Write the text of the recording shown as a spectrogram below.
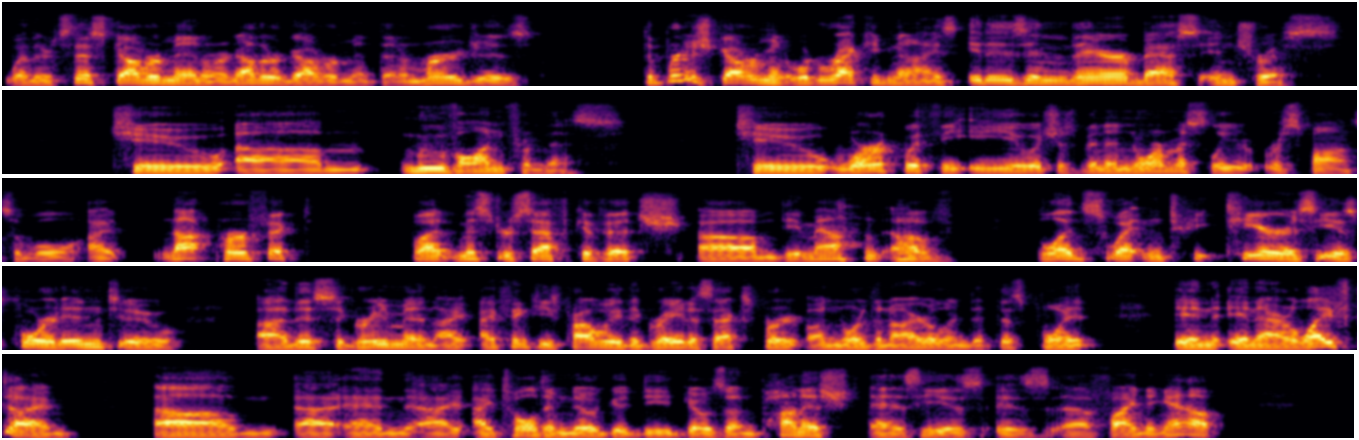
whether it's this government or another government that emerges, the British government would recognize it is in their best interests to um, move on from this, to work with the EU, which has been enormously responsible. I not perfect, but Mr. Sefcovic, um, the amount of blood, sweat, and t- tears he has poured into uh, this agreement, I, I, think he's probably the greatest expert on Northern Ireland at this point in in our lifetime. Um, uh, and I, I, told him no good deed goes unpunished, as he is is uh, finding out.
